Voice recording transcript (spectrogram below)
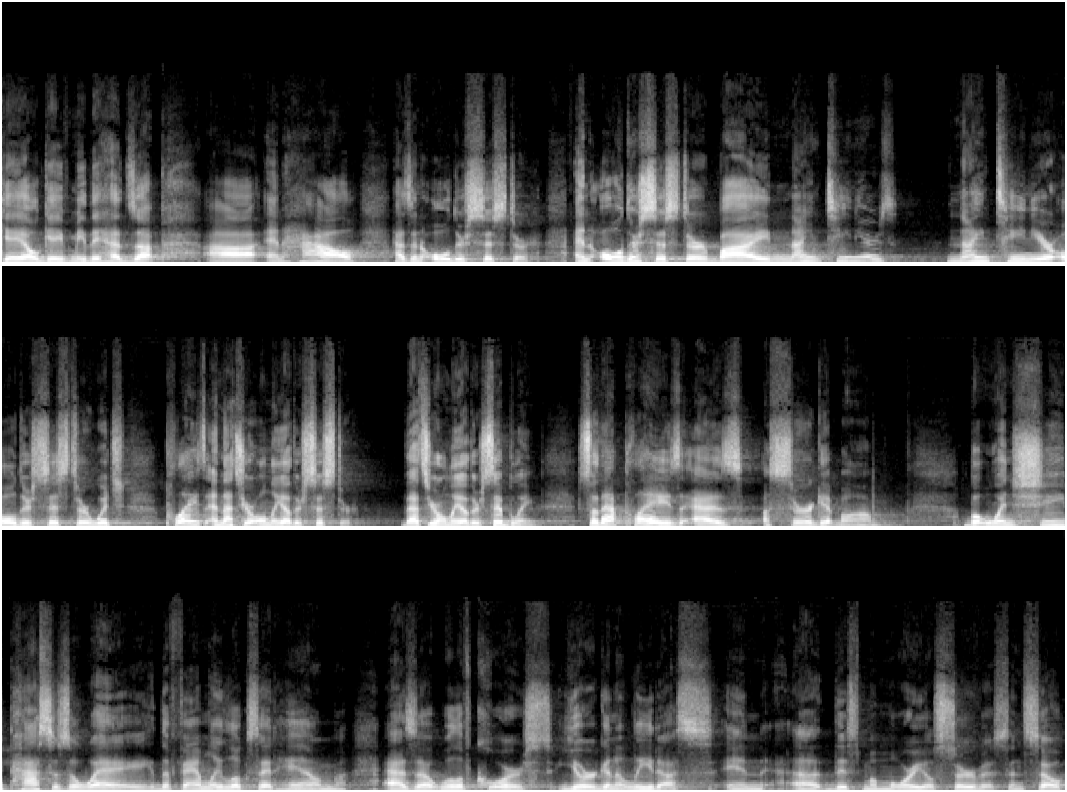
Gail gave me the heads up. Uh, and Hal has an older sister an older sister by 19 years, 19 year older sister, which plays, and that's your only other sister. That's your only other sibling. So that plays as a surrogate mom. But when she passes away, the family looks at him as a, well, of course, you're going to lead us in uh, this memorial service. And so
